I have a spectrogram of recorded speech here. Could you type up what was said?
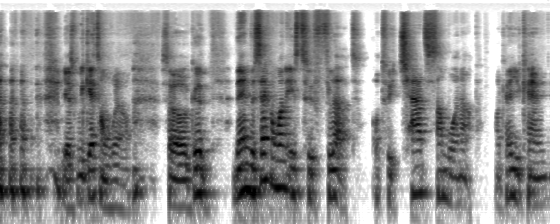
yes, we get on well. So good. Then the second one is to flirt or to chat someone up. Okay, you can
